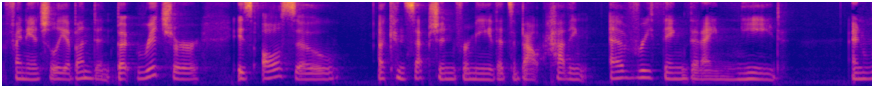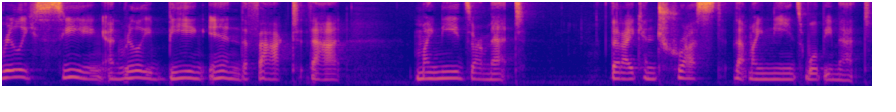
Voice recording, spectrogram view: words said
financially abundant, but richer is also a conception for me that's about having everything that I need and really seeing and really being in the fact that my needs are met, that I can trust that my needs will be met.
